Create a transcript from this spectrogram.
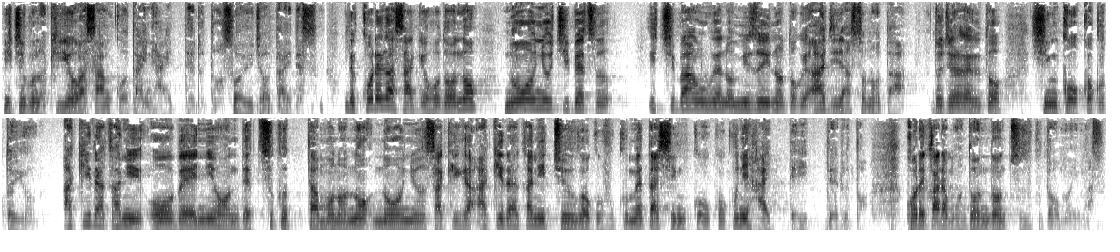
一部の企業は参考体に入っているとそういう状態です。で、これが先ほどの納入地別一番上の水色のとこアジアその他どちらかというと新興国という明らかに欧米日本で作ったものの納入先が明らかに中国含めた新興国に入っていってると。これからもどんどん続くと思います。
